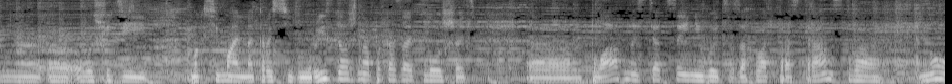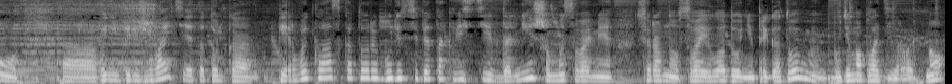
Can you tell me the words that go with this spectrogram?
э, лошадей. Максимально красивую рысь должна показать лошадь. Плавность оценивается, захват пространства. Ну, вы не переживайте, это только первый класс, который будет себя так вести. В дальнейшем мы с вами все равно свои ладони приготовим и будем аплодировать, но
